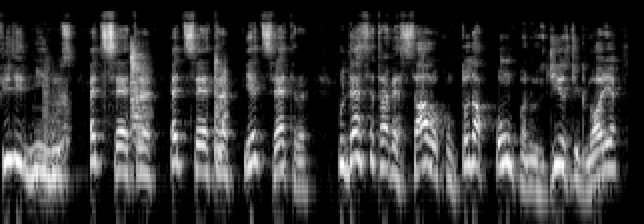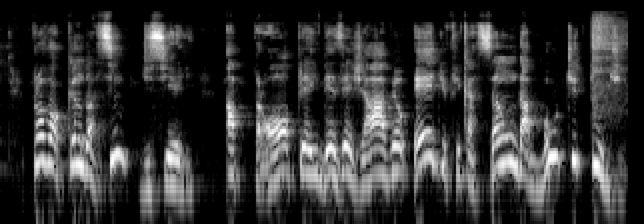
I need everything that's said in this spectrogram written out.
Filirminos, etc., etc. e etc., pudesse atravessá-lo com toda a pompa nos dias de glória, provocando assim, disse ele, a própria e desejável edificação da multitude.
